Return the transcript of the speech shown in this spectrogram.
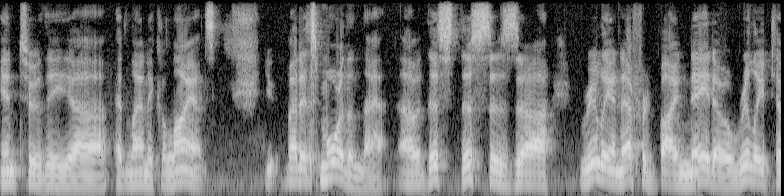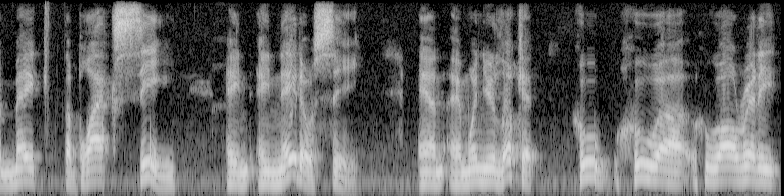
into the uh, Atlantic Alliance. You, but it's more than that. Uh, this this is uh, really an effort by NATO, really to make the Black Sea a, a NATO sea. And and when you look at who who uh, who already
